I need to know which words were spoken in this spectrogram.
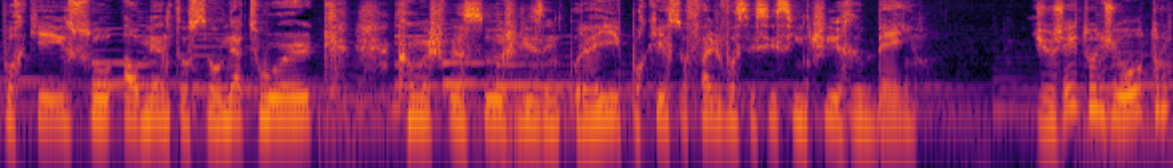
porque isso aumenta o seu network, como as pessoas dizem por aí, porque isso faz você se sentir bem. De um jeito ou de outro,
